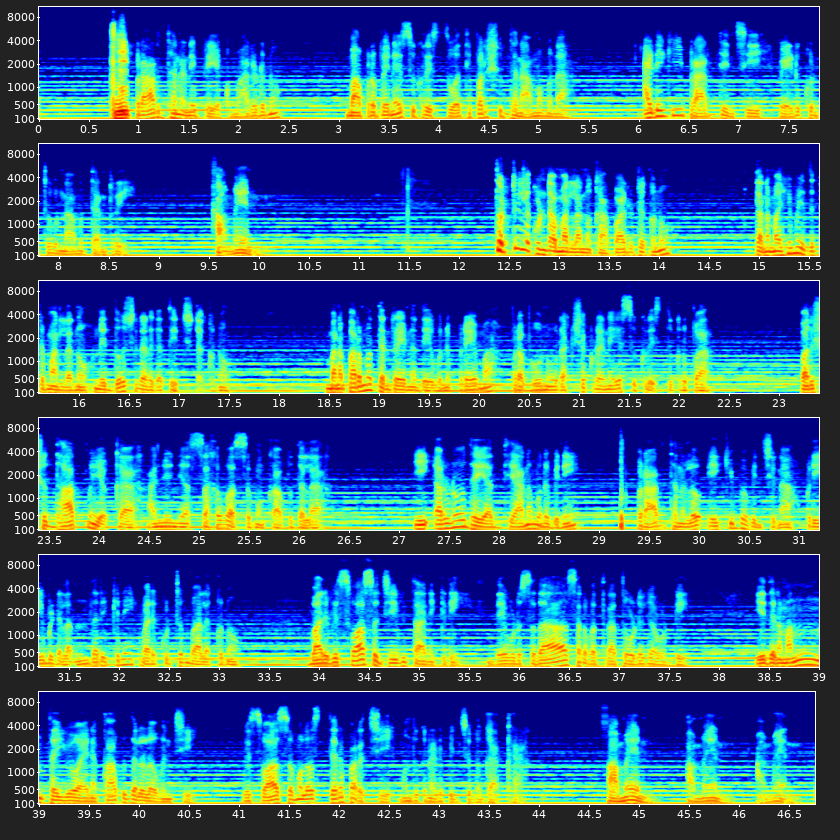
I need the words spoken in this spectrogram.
ఈ ప్రార్థనని ప్రియ కుమారుడును మా ప్రభనేసుక్రీస్తు అతి పరిశుద్ధ నామమున అడిగి ప్రార్థించి వేడుకుంటూ ఉన్నాము తండ్రి. ఆమెన్. తొట్టిల్లకుండా మనలను కాపాడుటకును తన మహిమ ఎదుట మనలను నిర్దోషులనుగా తీర్చుటకును మన పరమ తండ్రి అయిన దేవుని ప్రేమ ప్రభువును రక్షకుడైన యేసుక్రీస్తు కృప పరిశుద్ధాత్మ యొక్క అన్యోన్య సహవాసము కాపుదల ఈ అరుణోదయ ధ్యానమును విని ప్రార్థనలో ఏకీభవించిన ప్రియబిడలందరికీ వారి కుటుంబాలకును వారి విశ్వాస జీవితానికి దేవుడు సదా సర్వత్రా తోడుగా ఉండి ఈ దినమంతయు ఆయన కాపుదలలో ఉంచి విశ్వాసములో స్థిరపరచి ముందుకు నడిపించునుగాక. Amen amen amen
